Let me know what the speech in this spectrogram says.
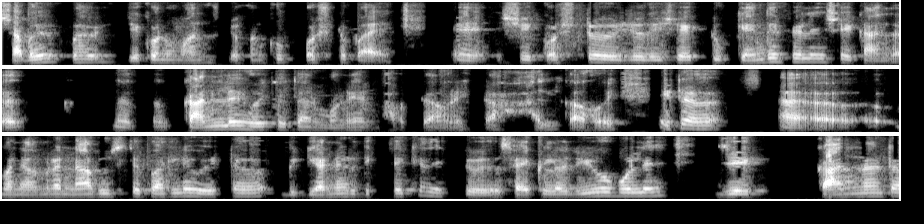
স্বাভাবিকভাবে যে কোনো মানুষ যখন খুব কষ্ট পায় সে কষ্ট যদি সে একটু কেঁদে ফেলে, সে কান্দা কানলে হয়তো তার মনের ভাবটা অনেকটা হালকা হয়। এটা মানে আমরা না বুঝতে পারলেও এটা বিজ্ঞানের দিক থেকে সাইকোলজিও বলে যে কান্নাটা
